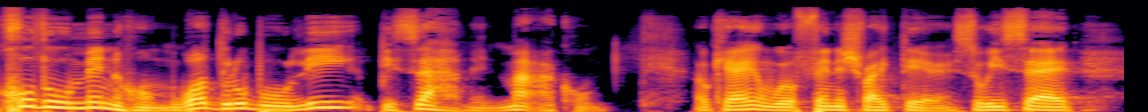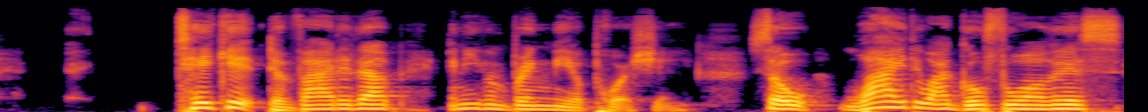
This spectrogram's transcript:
خُذُوا مِنْهُمْ وَاضْرُبُوا لِي بِسَهْمٍ مَعَكُمْ Okay, and we'll finish right there. So he said, take it, divide it up, and even bring me a portion. So why do I go through all of this?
